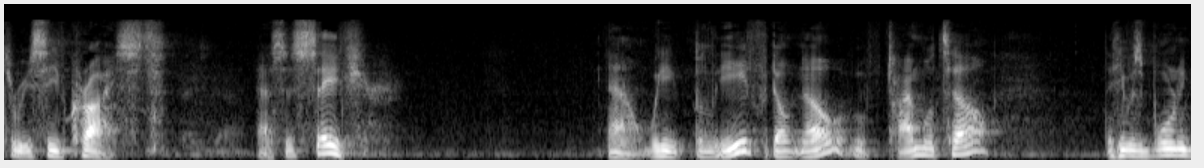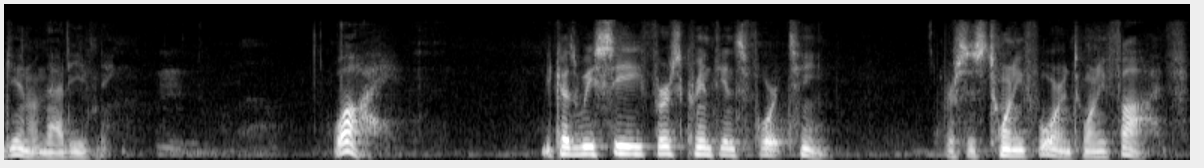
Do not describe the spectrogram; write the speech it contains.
to receive Christ as his Savior. Now, we believe, don't know, time will tell, that he was born again on that evening. Why? Because we see 1 Corinthians 14, verses 24 and 25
